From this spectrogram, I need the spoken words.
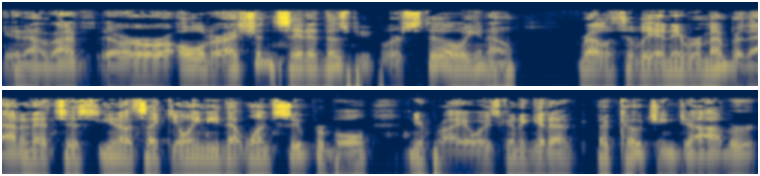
you know, I've, or older, I shouldn't say that those people are still, you know, relatively, and they remember that. And that's just, you know, it's like you only need that one Super Bowl and you're probably always going to get a, a coaching job or,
